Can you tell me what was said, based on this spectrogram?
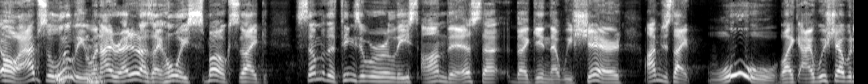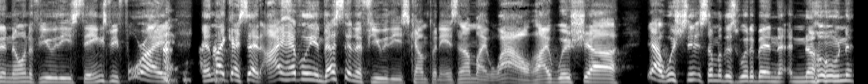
Oh, absolutely. when I read it, I was like, holy smokes, like some of the things that were released on this that again that we shared i'm just like whoa like i wish i would have known a few of these things before i and like i said i heavily invested in a few of these companies and i'm like wow i wish uh yeah, I wish some of this would have been known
